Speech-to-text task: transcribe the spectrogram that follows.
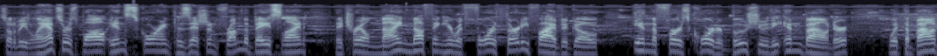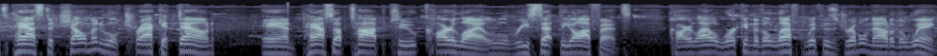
So it'll be Lancers ball in scoring position from the baseline. They trail 9 0 here with 4.35 to go in the first quarter. Bushu, the inbounder, with the bounce pass to Chelman, who will track it down and pass up top to Carlisle, who will reset the offense. Carlisle working to the left with his dribble, now to the wing.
